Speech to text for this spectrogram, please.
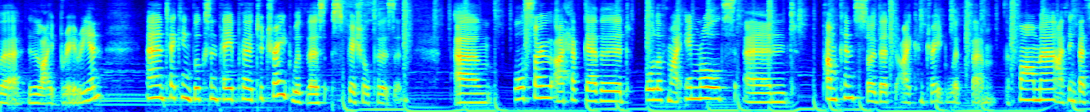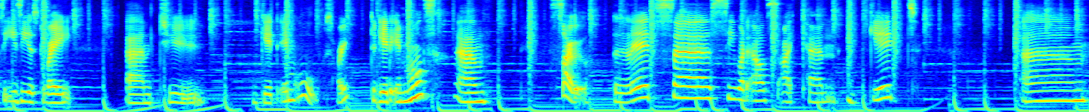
a librarian and taking books and paper to trade with this special person. Um, also, I have gathered all of my emeralds and pumpkins so that I can trade with um, the farmer. I think that's the easiest way um, to get em oh, sorry to get emeralds. Um, so let's uh, see what else I can get. Um,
